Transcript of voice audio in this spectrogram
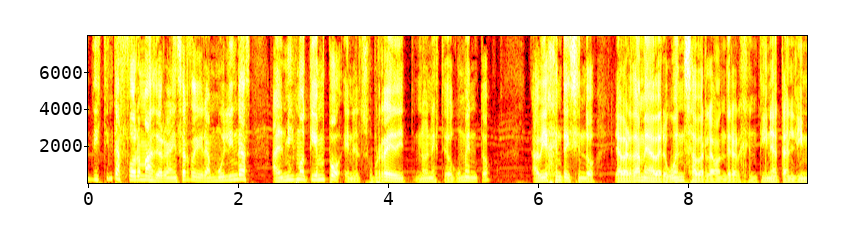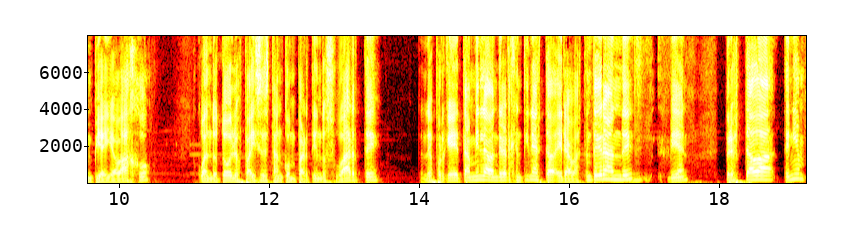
distintas formas de organizarse que eran muy lindas. Al mismo tiempo, en el subreddit, no en este documento, había gente diciendo, la verdad me da vergüenza ver la bandera argentina tan limpia ahí abajo, cuando todos los países están compartiendo su arte. ¿Entendés? Porque también la bandera argentina era bastante grande, bien, pero estaba, tenían,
